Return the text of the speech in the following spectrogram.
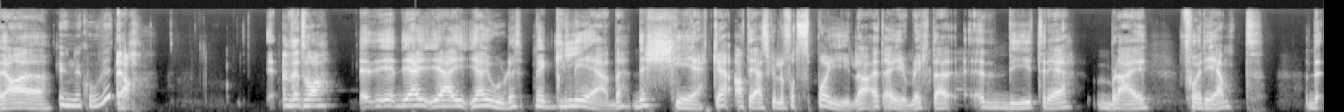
Ja, under covid? ja. Vet du hva? Jeg, jeg, jeg, jeg gjorde det med glede. Det skjer ikke at jeg skulle fått spoila et øyeblikk der de tre blei forent. Det,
